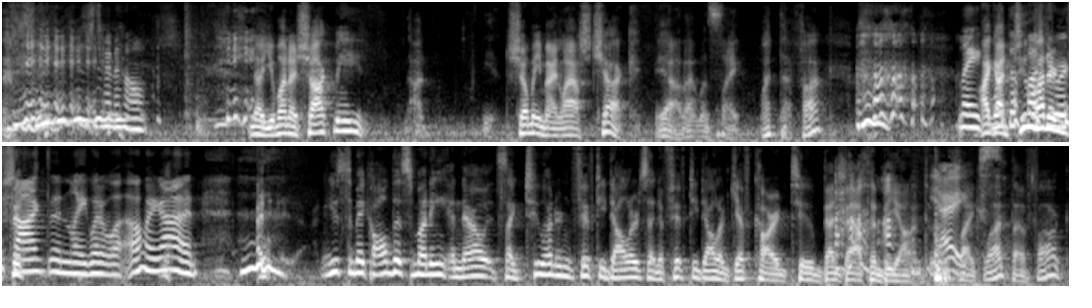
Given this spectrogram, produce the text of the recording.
Just trying to help. no, you want to shock me? Uh, show me my last check. Yeah, that was like, what the fuck? Like I got what the fuck you were shocked and like what it was. Oh my god. I used to make all this money, and now it's like two hundred and fifty dollars and a fifty dollar gift card to Bed Bath and Beyond. I was like, what the fuck?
